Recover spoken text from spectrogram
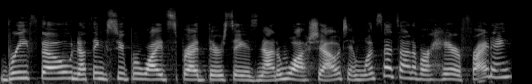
Brief though, nothing super widespread. Thursday is not a washout. And once that's out of our hair, Friday,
